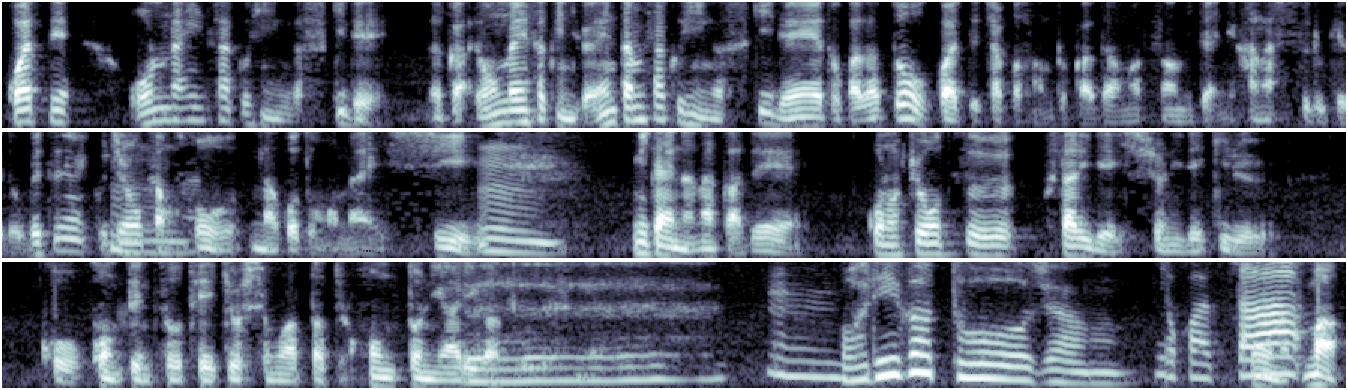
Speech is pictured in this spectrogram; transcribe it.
こうやってオンライン作品が好きでなんかオンライン作品とかエンタメ作品が好きでとかだとこうやってチャパさんとかダーマツさんみたいに話するけど別にうちの奥さんもそんなこともないし、うん。みたいな中で、この共通二人で一緒にできる、こう、コンテンツを提供してもらったって本当にあありがとうですね。うん。ありがとうじゃん。よかった。まあ、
